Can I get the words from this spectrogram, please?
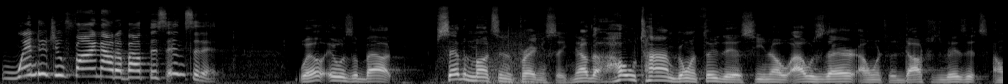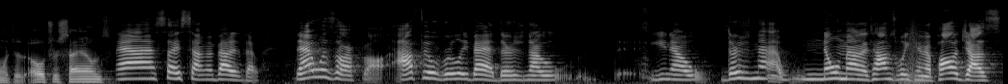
When did you find out about this incident? Well, it was about seven months into pregnancy. Now, the whole time going through this, you know, I was there. I went to the doctor's visits. I went to the ultrasounds. May I say something about it though? That was our fault. I feel really bad. There's no, you know, there's not no amount of times we can apologize,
